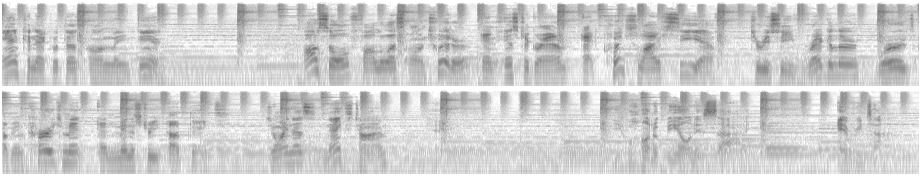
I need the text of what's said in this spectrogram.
and connect with us on LinkedIn. Also, follow us on Twitter and Instagram at QuenchLifeCF to receive regular words of encouragement and ministry updates. Join us next time. You want to be on his side every time,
